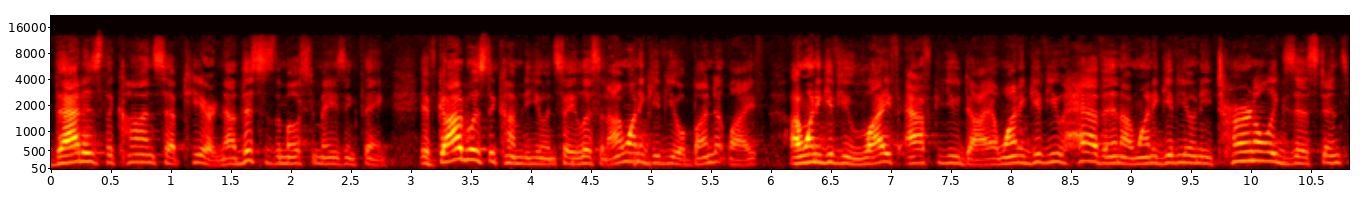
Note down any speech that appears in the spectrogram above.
That is the concept here. Now, this is the most amazing thing. If God was to come to you and say, Listen, I want to give you abundant life, I want to give you life after you die, I want to give you heaven, I want to give you an eternal existence,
